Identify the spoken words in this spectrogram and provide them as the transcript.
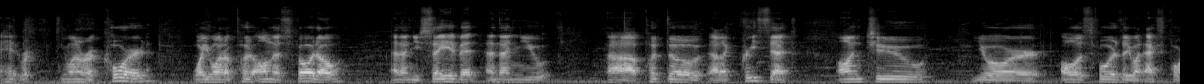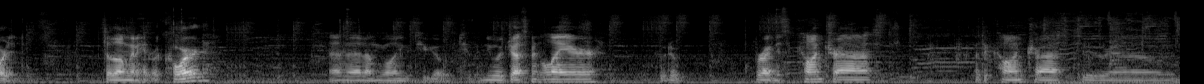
hit you want to record what you want to put on this photo and then you save it and then you uh, put the uh, like preset onto your all those photos that you want exported. So I'm going to hit record and then I'm going to go to a new adjustment layer, go to brightness and contrast, put the contrast to around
